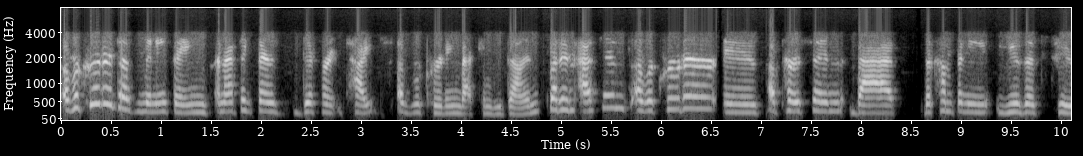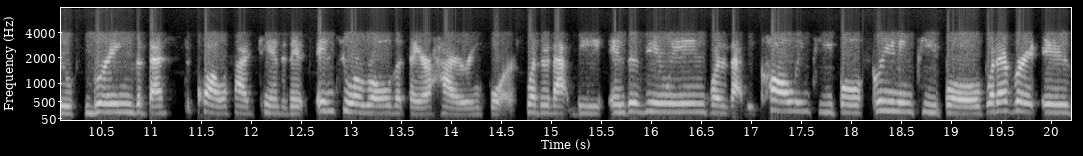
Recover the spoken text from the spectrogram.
a recruiter does many things, and I think there's different types of recruiting that can be done. But in essence, a recruiter is a person that the company uses to bring the best qualified candidate into a role that they are hiring for, whether that be interviewing, whether that be calling people, screening people, whatever it is,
